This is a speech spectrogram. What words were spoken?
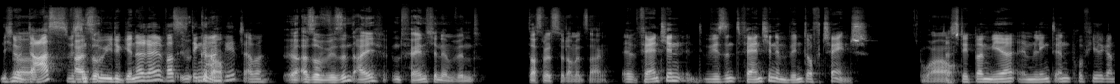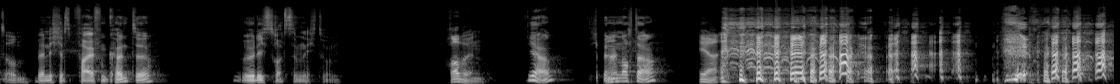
Nicht nur Äh, das, wir sind also- fluide generell, was äh, Dinge genau. angeht, aber Also wir sind eigentlich ein Fähnchen im Wind. Das willst du damit sagen. äh, Fähnchen, wir sind Fähnchen im Wind of Change. Wow. Das steht bei mir im LinkedIn-Profil ganz oben. Wenn ich jetzt pfeifen könnte, würde ich es trotzdem nicht tun. Robin. Ja, ich bin Ja. noch da. Ja.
